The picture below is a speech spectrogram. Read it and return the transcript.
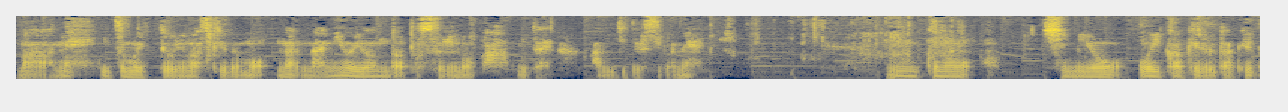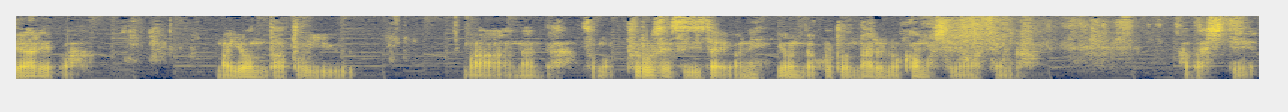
まあね、いつも言っておりますけども、な、何を読んだとするのか、みたいな感じですよね。インクのシミを追いかけるだけであれば、まあ読んだという、まあなんだ、そのプロセス自体はね、読んだことになるのかもしれませんが、果たして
